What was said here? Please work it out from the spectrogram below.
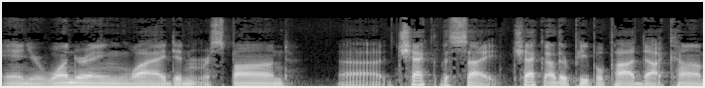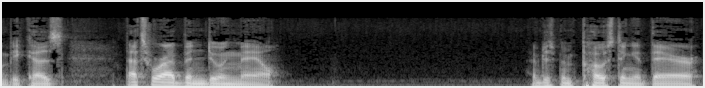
and you're wondering why I didn't respond, uh, check the site, check otherpeoplepod.com because that's where I've been doing mail. I've just been posting it there.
